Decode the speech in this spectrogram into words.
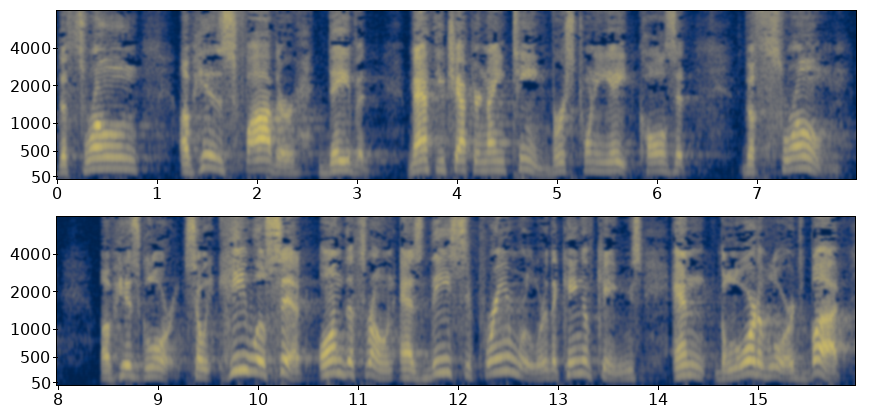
the throne of His father David. Matthew chapter 19, verse 28 calls it the throne of his glory. So he will sit on the throne as the supreme ruler, the King of kings, and the Lord of lords, but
